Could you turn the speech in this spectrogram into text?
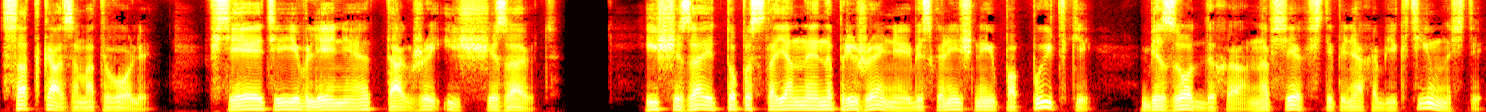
С отказом от воли все эти явления также исчезают. Исчезает то постоянное напряжение, бесконечные попытки без отдыха на всех степенях объективности,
